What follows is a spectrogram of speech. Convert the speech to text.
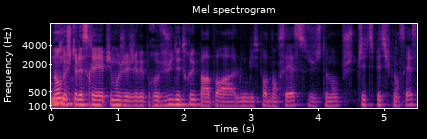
Non, mais je te laisserai. Et puis moi, j'avais revu des trucs par rapport à l'Esport dans CS, justement, spé- spécifiquement CS.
